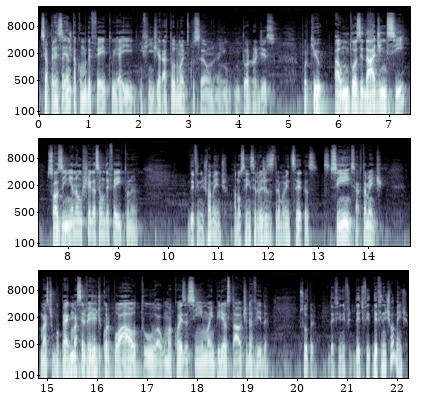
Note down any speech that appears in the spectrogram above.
Se apresenta como defeito e aí, enfim, gerar toda uma discussão né, em, em torno disso. Porque a untuosidade em si, sozinha, não chega a ser um defeito, né? Definitivamente. A não ser em cervejas extremamente secas. Sim, certamente. Mas, tipo, pega uma cerveja de corpo alto, alguma coisa assim, uma Imperial Stout da vida. Super. Defini definitivamente.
